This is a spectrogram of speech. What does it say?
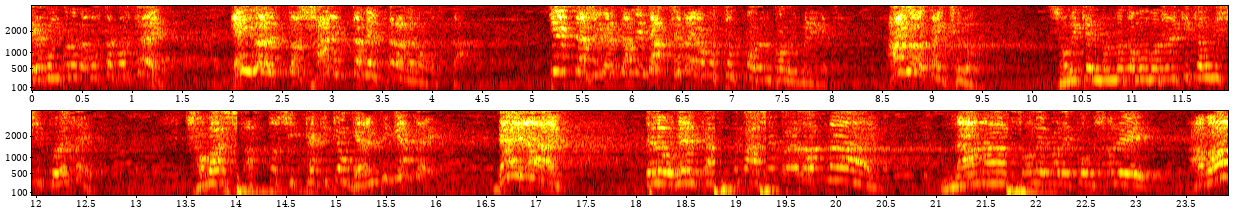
এরকম কোনো ব্যবস্থা করছে? এইবারে তো সারের দামে সেরাবের অবস্থা। কীটনাশকের দামে যাচ্ছে তাই অবস্থা উৎপাদন খরচ বেড়ে গেছে। আগেও তাই ছিল। শ্রমিকের ন্যূনতম মজুরি কি কেউ নিশ্চিত করেছে? সবার স্বাস্থ্য শিক্ষা কি কেউ গ্যারান্টি দিয়েছে? তাহলে ওদের কাছে থেকে আশা করে লাভ নাই। নানা চলে বলে কৌশলে আবার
